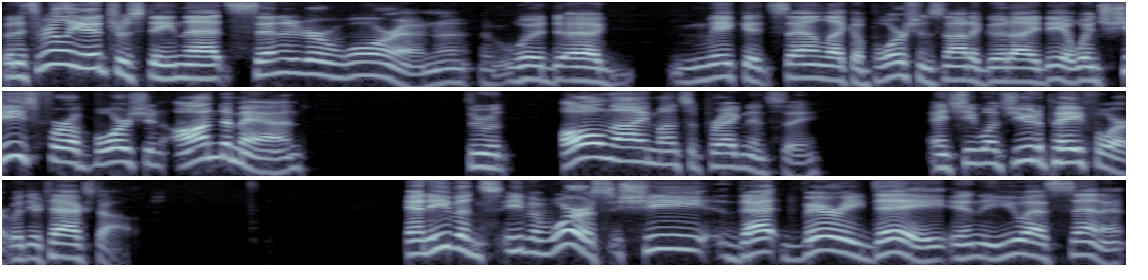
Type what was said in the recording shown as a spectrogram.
But it's really interesting that Senator Warren would uh, make it sound like abortion's not a good idea when she's for abortion on demand through all nine months of pregnancy, and she wants you to pay for it with your tax dollars. And even even worse, she that very day in the U.S. Senate,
